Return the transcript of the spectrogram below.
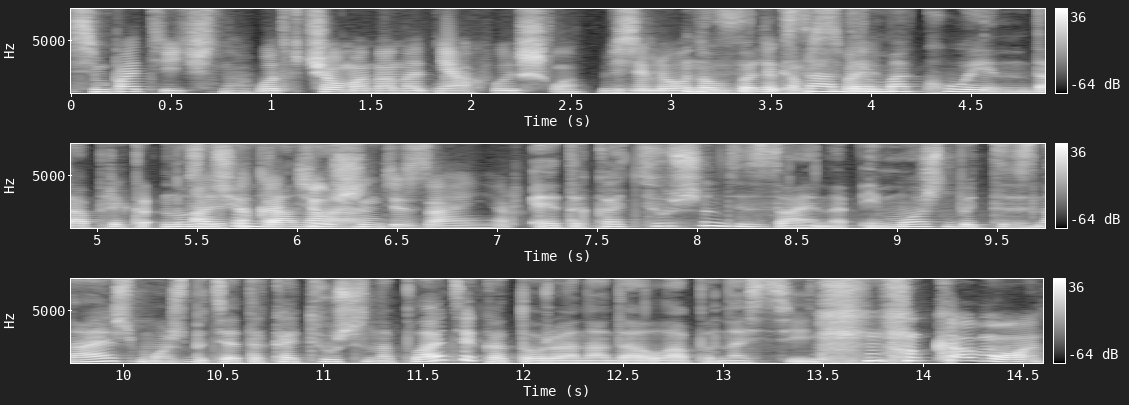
симпатично. Вот в чем она на днях вышла, в зеленом. Но в Александр Маккуин, да, прекрасно. Ну А это зачем-то она... Катюшин дизайнер. Это Катюшин дизайнер. И, может быть, ты знаешь, может быть, это Катюшина платье, которое она дала поносить. Ну, come on.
